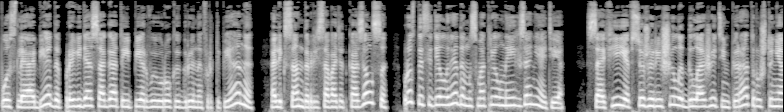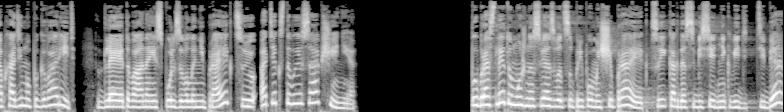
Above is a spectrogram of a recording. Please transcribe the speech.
После обеда, проведя с Агатой первый урок игры на фортепиано, Александр рисовать отказался, просто сидел рядом и смотрел на их занятия. София все же решила доложить императору, что необходимо поговорить. Для этого она использовала не проекцию, а текстовые сообщения. По браслету можно связываться при помощи проекции, когда собеседник видит тебя,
